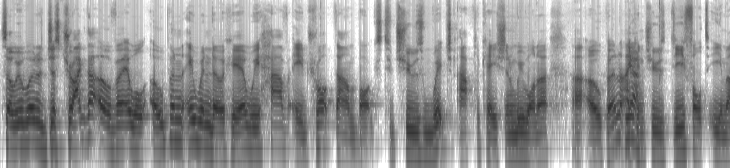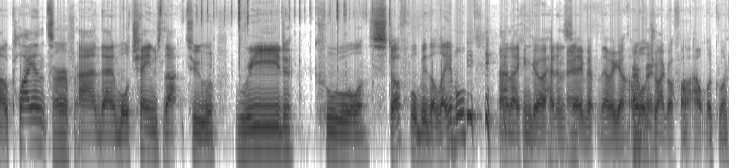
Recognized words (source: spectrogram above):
So we would just drag that over. It will open a window here. We have a drop-down box to choose which application we want to uh, open. I can choose default email client. Perfect. And then we'll change that to read cool stuff will be the label. and I can go ahead and save it. There we go. And we'll drag off our Outlook one.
